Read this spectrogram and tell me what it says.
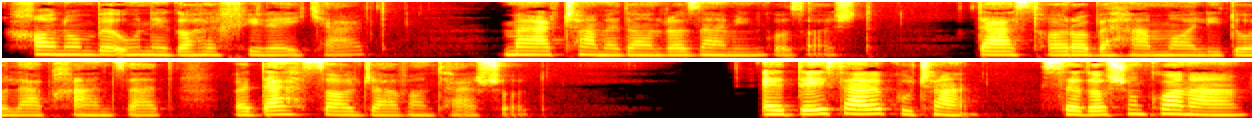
خانم به او نگاه خیره ای کرد. مرد چمدان را زمین گذاشت. دستها را به هم مالید و لبخند زد و ده سال جوانتر شد. ادهی سر کوچن. صداشون کنم؟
